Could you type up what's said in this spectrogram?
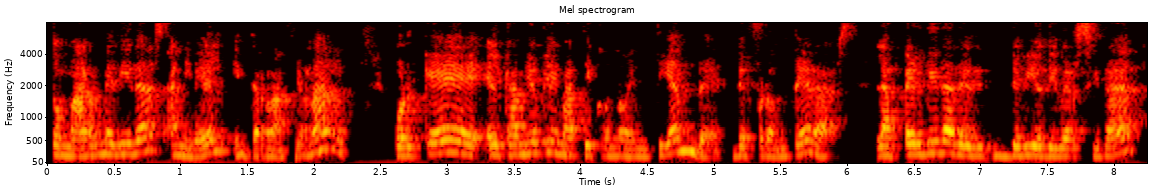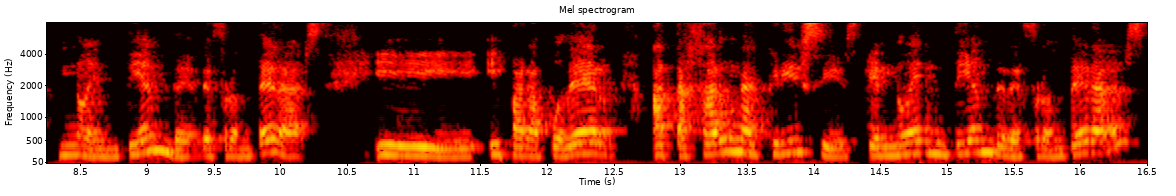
tomar medidas a nivel internacional, porque el cambio climático no entiende de fronteras, la pérdida de, biodiversidad no entiende de fronteras. Y, y para poder atajar una crisis que no entiende de fronteras,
